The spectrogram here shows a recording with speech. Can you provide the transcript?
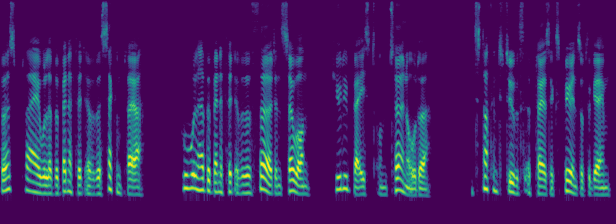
first player will have a benefit over the second player, who will have a benefit over the third, and so on, purely based on turn order. It's nothing to do with a player's experience of the game,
